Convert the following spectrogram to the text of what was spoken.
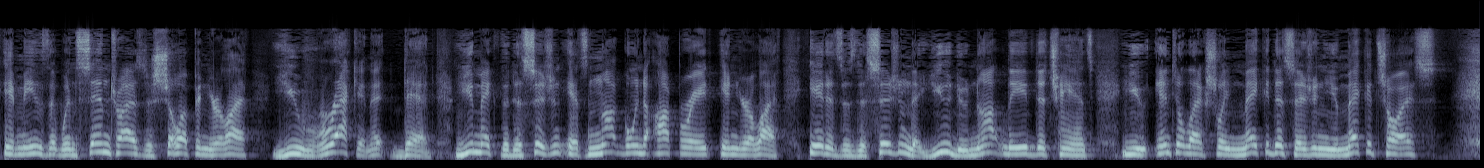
It means that when sin tries to show up in your life, you reckon it dead. You make the decision it's not going to operate in your life. It is a decision that you do not leave to chance. You intellectually make a decision, you make a choice.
